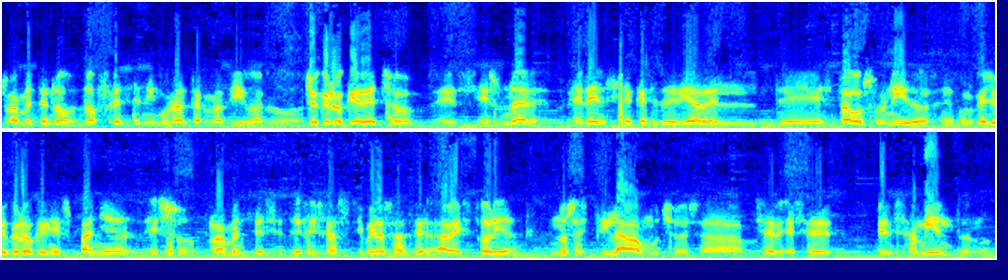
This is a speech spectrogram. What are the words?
realmente no, no, ofrece ninguna alternativa, ¿no? Yo creo que, de hecho, es, es una herencia que se diría del, de Estados Unidos, ¿eh? porque yo creo que en España eso realmente, si te fijas, si miras a la historia, no se estilaba mucho esa, ese, pensamiento, ¿no?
